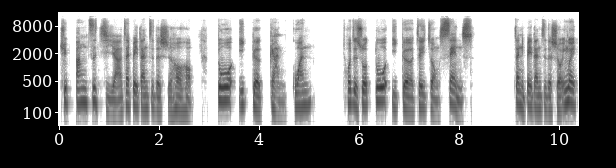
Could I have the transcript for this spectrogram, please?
去帮自己啊，在背单字的时候哈，多一个感官，或者说多一个这种 sense，在你背单字的时候，因为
